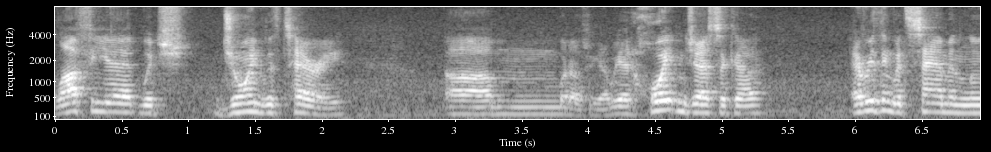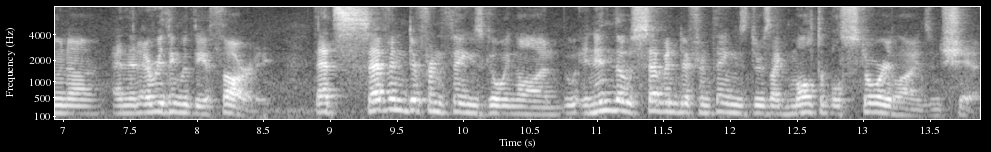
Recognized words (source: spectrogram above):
Lafayette, which joined with Terry. Um, what else we got? We had Hoyt and Jessica, everything with Sam and Luna, and then everything with the Authority. That's seven different things going on, and in those seven different things, there's like multiple storylines and shit.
